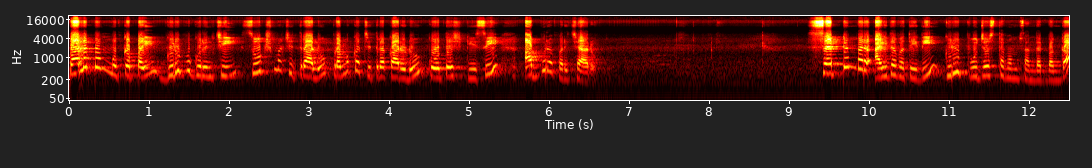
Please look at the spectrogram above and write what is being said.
బలపం ముక్కపై గురువు గురించి సూక్ష్మ చిత్రాలు ప్రముఖ చిత్రకారుడు కోటేష్ గీసి అబ్బురపరిచారు. సెప్టెంబర్ ఐదవ తేదీ గురు పూజోత్సవం సందర్భంగా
